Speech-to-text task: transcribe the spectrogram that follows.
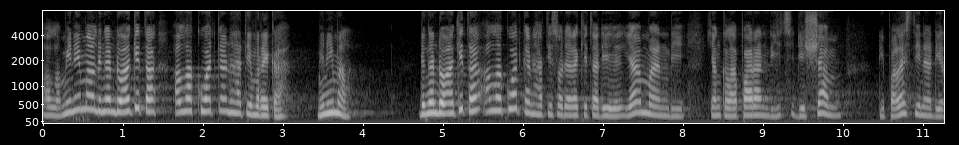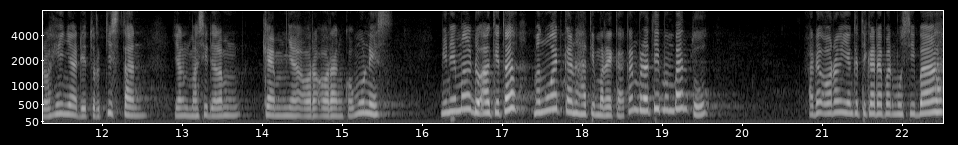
Allah. Minimal dengan doa kita, Allah kuatkan hati mereka. Minimal. Dengan doa kita, Allah kuatkan hati saudara kita di Yaman, di yang kelaparan di, di Syam, di Palestina, di Rohingya, di Turkistan, yang masih dalam campnya orang-orang komunis. Minimal doa kita menguatkan hati mereka. Kan berarti membantu. Ada orang yang ketika dapat musibah,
